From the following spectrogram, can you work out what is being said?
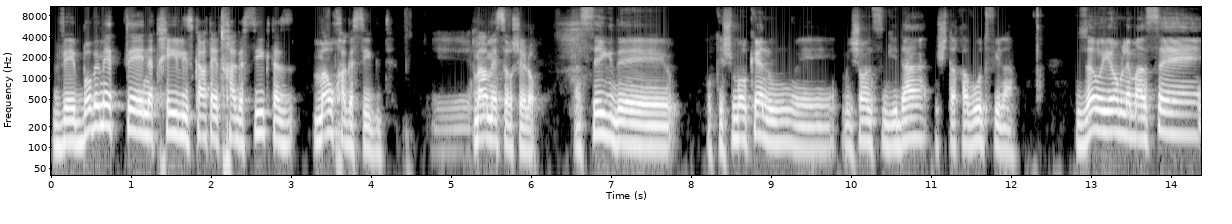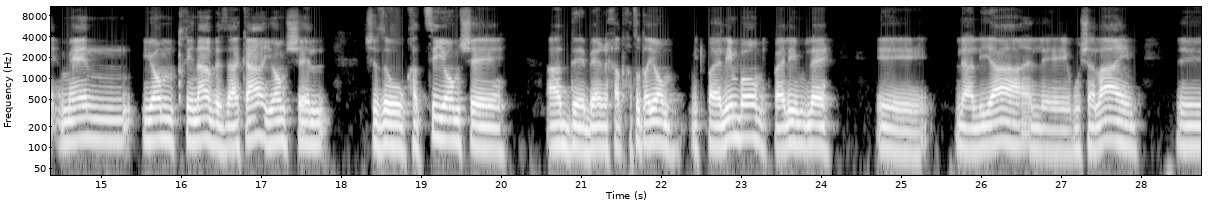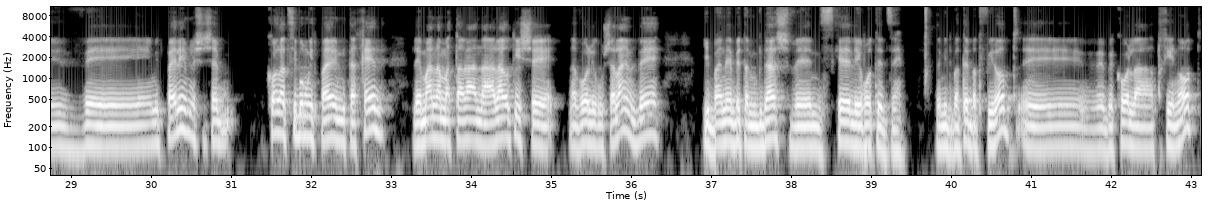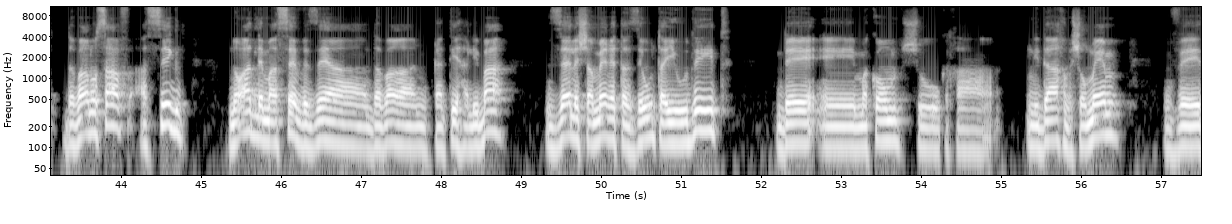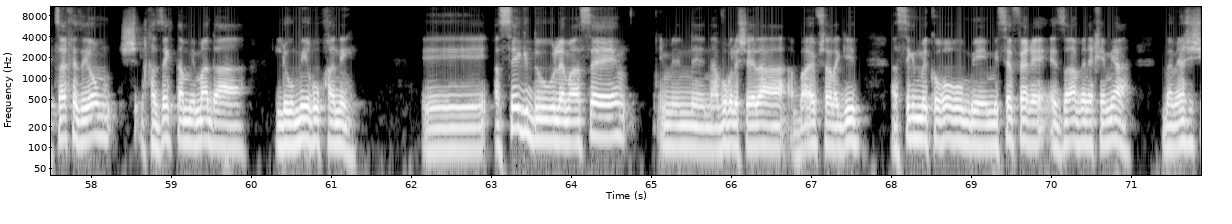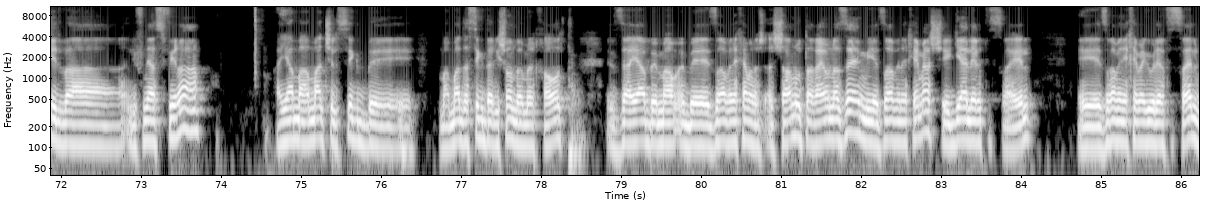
ובוא באמת אה, נתחיל, הזכרת את חג הסיגד, אז מהו חג הסיגד? מה המסר שלו? הסיגד, או כשמו כן הוא, מלשון סגידה, השתחוות תפילה. זהו יום למעשה מעין יום תחינה וזעקה, יום של, שזהו חצי יום שעד בערך עד חצות היום מתפללים בו, מתפללים ל... אה, לעלייה לירושלים, אה, ומתפעלים שכל הציבור מתפעל, מתאחד למען המטרה הנעלה אותי שנבוא לירושלים וייבנה בית המקדש ונזכה לראות את זה. זה מתבטא בתפילות אה, ובכל התחינות. דבר נוסף, הסיגד נועד למעשה, וזה הדבר מבחינתי הליבה, זה לשמר את הזהות היהודית במקום שהוא ככה נידח ושומם, וצריך איזה יום לחזק את הממד הלאומי-רוחני. אה, הסיגד הוא למעשה, אם נעבור לשאלה הבאה אפשר להגיד, הסיגד מקורו הוא מספר עזרא ונחמיה. במאה השישית לפני הספירה, היה מעמד של סיגד, מעמד הסיגד הראשון במרכאות, זה היה בעזרא ונחמיה, שאלנו את הרעיון הזה מעזרא ונחמיה שהגיע לארץ ישראל. אה, עזרא ונחמיה הגיעו לארץ ישראל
